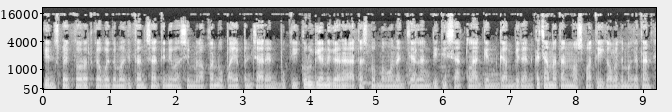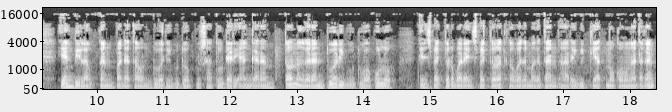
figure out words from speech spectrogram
Inspektorat Kabupaten Magetan saat ini masih melakukan upaya pencarian bukti kerugian negara atas pembangunan jalan di Desa Klagen Gambiran, Kecamatan Mospati, Kabupaten Magetan yang dilakukan pada tahun 2021 dari anggaran tahun anggaran 2020. Inspektur pada Inspektorat Kabupaten Magetan Ari Widiatmoko mengatakan,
